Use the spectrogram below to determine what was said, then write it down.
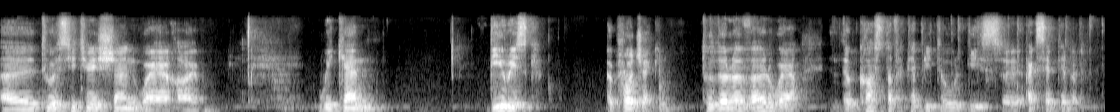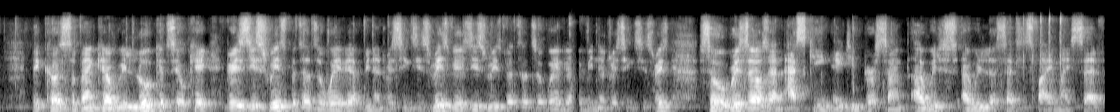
uh, to a situation where uh, we can de-risk a project to the level where the cost of capital is uh, acceptable because the banker will look and say, okay, there is this risk, but that's the way we have been addressing this risk. There is this risk, but that's the way we have been addressing this risk. So rather than asking 18%, I will, I will satisfy myself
